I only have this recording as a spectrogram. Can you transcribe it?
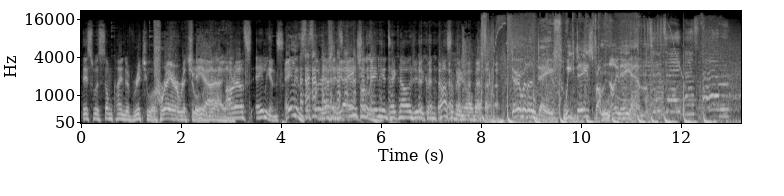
this was some kind of ritual. Prayer ritual. yeah, yeah, yeah. or else aliens. aliens. That's what Yeah, is. it's Yeah, yeah, ancient totally. alien technology we couldn't possibly know about. Dermot and Dave, weekdays from 9 a.m. Today FM.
